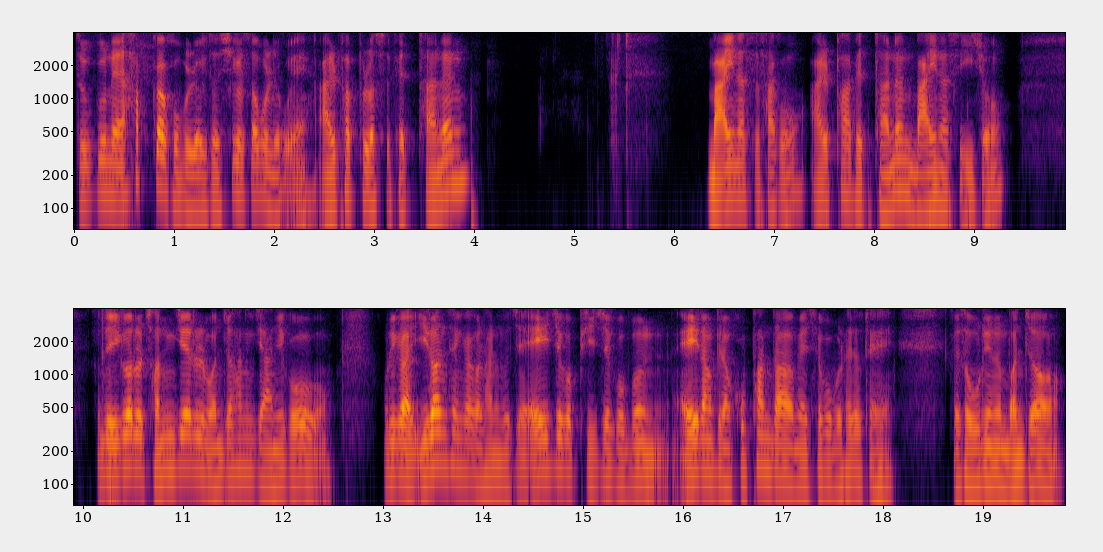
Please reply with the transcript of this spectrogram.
두 군의 합과 곱을 여기서 식을 써보려고 해. 알파 플러스 베타는 마이너스 4고 알파 베타는 마이너스 2죠. 근데 이거를 전개를 먼저 하는 게 아니고 우리가 이런 생각을 하는 거지. a제곱 b제곱은 a랑 b랑 곱한 다음에 제곱을 해도 돼. 그래서 우리는 먼저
